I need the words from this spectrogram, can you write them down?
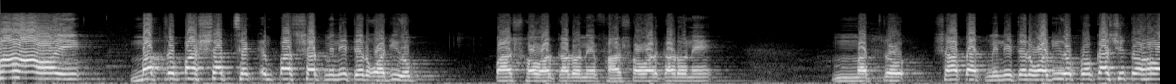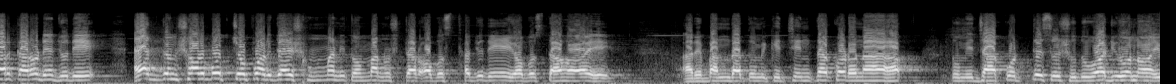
হয়, মাত্র পাঁচ সাত সেকেন্ড পাঁচ সাত মিনিটের অডিও পাস হওয়ার কারণে, ফাঁস হওয়ার কারণে, মাত্র সাত আট মিনিটের অডিও প্রকাশিত হওয়ার কারণে যদি একজন সর্বোচ্চ পর্যায়ে সম্মানিত মানুষটার অবস্থা যদি এই অবস্থা হয়, আরে বান্দা, তুমি কি চিন্তা করো না? তুমি যা করতেছো শুধু অডিও নয়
